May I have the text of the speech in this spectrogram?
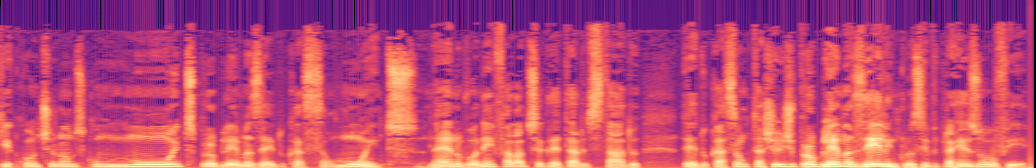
que continuamos com muitos problemas na educação, muitos, né? Não vou nem falar do secretário de estado da educação que está cheio de problemas ele, inclusive, para resolver,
